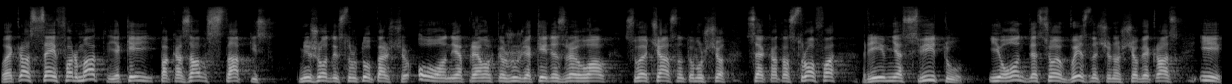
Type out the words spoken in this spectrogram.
О, якраз цей формат, який показав слабкість міжнародних структур, першу ООН, я прямо кажу, який не зреагував своєчасно, тому що це катастрофа рівня світу. І ООН для цього визначено, щоб якраз і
